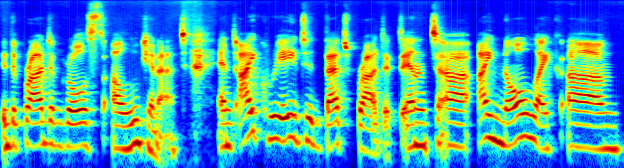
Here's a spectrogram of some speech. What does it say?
the product girls are looking at. And I created that product. And uh, I know, like, um,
